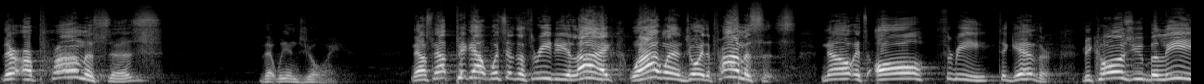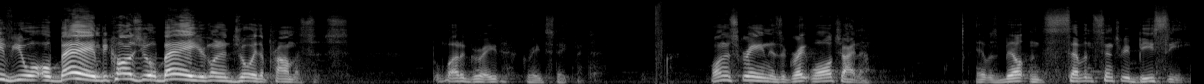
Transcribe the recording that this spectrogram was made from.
There are promises that we enjoy. Now, it's not pick out which of the three do you like. Well, I want to enjoy the promises. No, it's all three together. Because you believe, you will obey, and because you obey, you're going to enjoy the promises. But what a great, great statement. On the screen is a Great Wall of China. It was built in 7th century BC,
